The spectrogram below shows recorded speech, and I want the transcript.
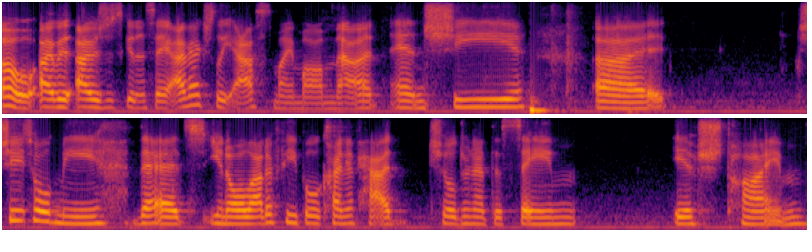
Oh, I wa- I was just gonna say I've actually asked my mom that, and she, uh, she told me that you know a lot of people kind of had children at the same ish time,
